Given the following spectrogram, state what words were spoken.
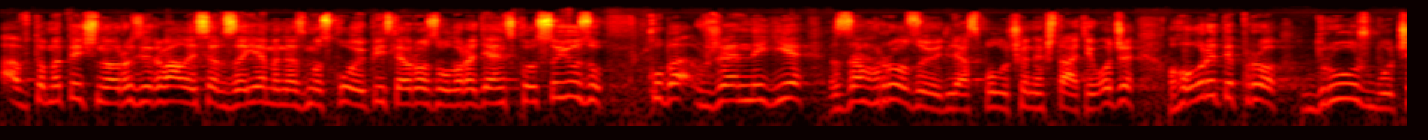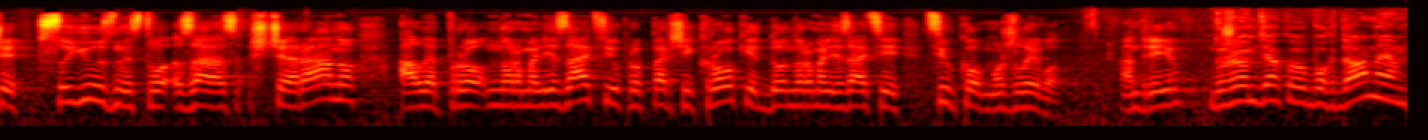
автоматично розірвалися взаємини з Москвою після розвалу радянського союзу, Куба вже не є загрозою для Сполучених Штатів. Отже, говорити про дружбу чи союзництво зараз ще рано, але про нормалізацію, про перші кроки до нормалізації цілком можливо. Андрію. Дуже вам дякую, Богдане.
